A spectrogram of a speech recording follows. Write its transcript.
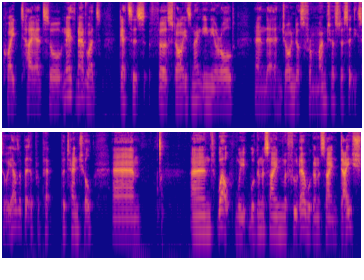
quite tired. So Nathan Edwards gets his first start. He's 19 year old and uh, and joined us from Manchester City, so he has a bit of potential. Um, and well, we we're going to sign Mafuta, we're going to sign Dyche,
